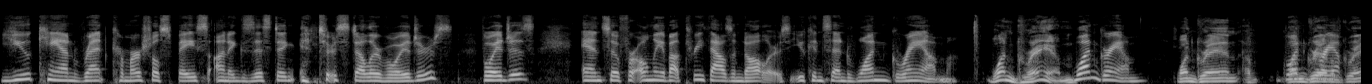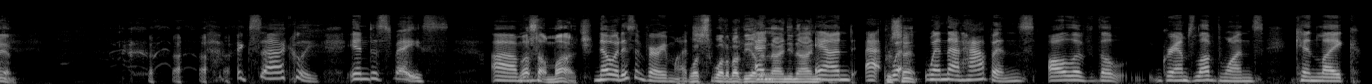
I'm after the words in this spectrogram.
you can rent commercial space on existing interstellar voyagers voyages. And so for only about $3000 you can send one gram. One gram, one gram. One gram of one, One gram, gram. of gram. exactly. Into space um, That's not much. No, it isn't very much. What's what about the other ninety nine And at, percent? when that happens, all of the Graham's loved ones can like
